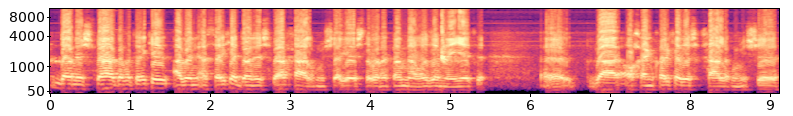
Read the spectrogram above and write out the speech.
دانشور به خاطر که اولین اثری که دانشور خلق میشه اگر اشتباه نکنم نماز میته و آخرین کاری که ازش خلق میشه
